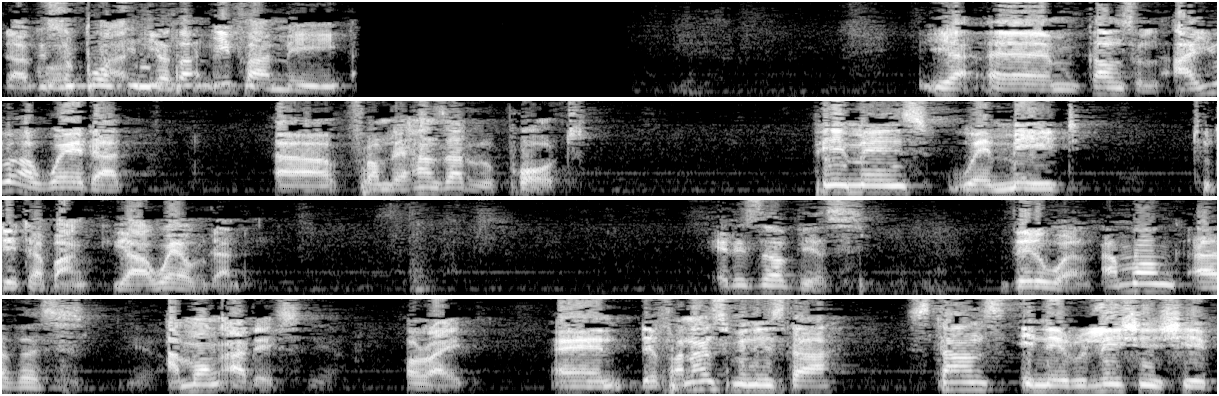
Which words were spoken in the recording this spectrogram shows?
the supporting if, I, if I may, yeah, um, Council, are you aware that uh, from the Hansard report, payments were made to Data Bank? You are aware of that? It is obvious. Very well. Among others. Yeah. Among others. Yeah. All right. And the finance minister stands in a relationship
